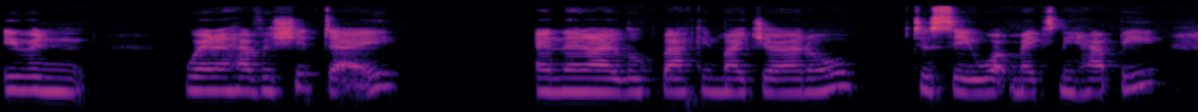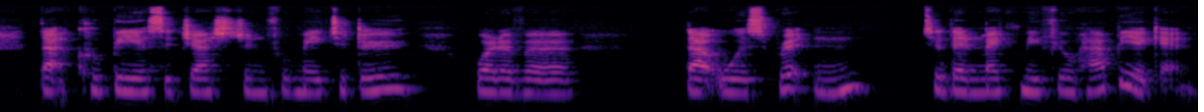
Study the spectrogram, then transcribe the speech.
even when I have a shit day, and then I look back in my journal to see what makes me happy, that could be a suggestion for me to do whatever that was written to then make me feel happy again.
